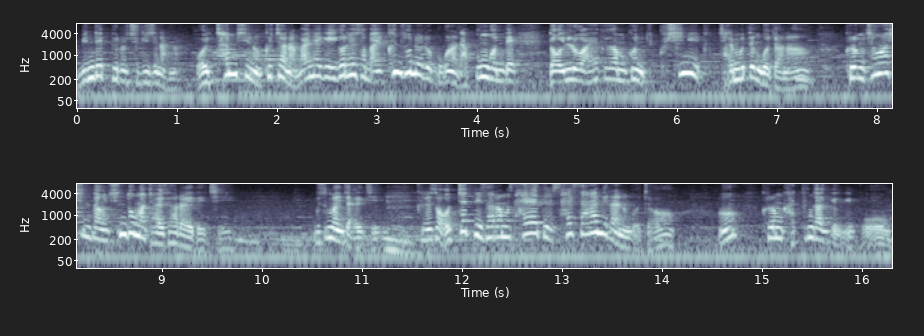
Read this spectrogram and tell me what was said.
민 대표를 죽이진 않아. 월 참신은 그렇잖아. 만약에 이걸 해서 만약 큰 손해를 보거나 나쁜 건데 너 일로 와 해가 가면 그건 그 신이 잘못된 거잖아. 그러면 청하신당 신도만 잘 살아야 되지. 무슨 말인지 알지? 음. 그래서 어차피 이 사람은 사야 될 살 사람이라는 거죠. 어? 그럼 같은 가격이고,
